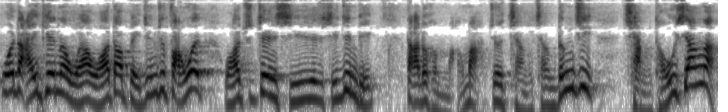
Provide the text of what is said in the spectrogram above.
我哪一天呢？我要我要到北京去访问，我要去见习习近平，大家都很忙嘛，就抢抢登记、抢头香啊！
